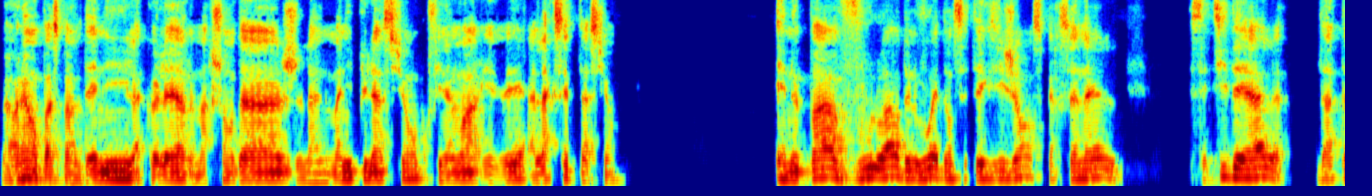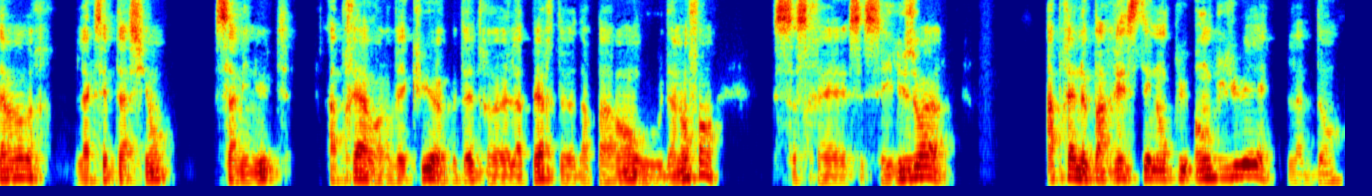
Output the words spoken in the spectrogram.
Ben voilà, on passe par le déni, la colère, le marchandage, la manipulation pour finalement arriver à l'acceptation et ne pas vouloir de nouveau être dans cette exigence personnelle, cet idéal d'atteindre l'acceptation cinq minutes après avoir vécu euh, peut-être euh, la perte d'un parent ou d'un enfant. Ça serait, c'est illusoire. Après, ne pas rester non plus englué là-dedans,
